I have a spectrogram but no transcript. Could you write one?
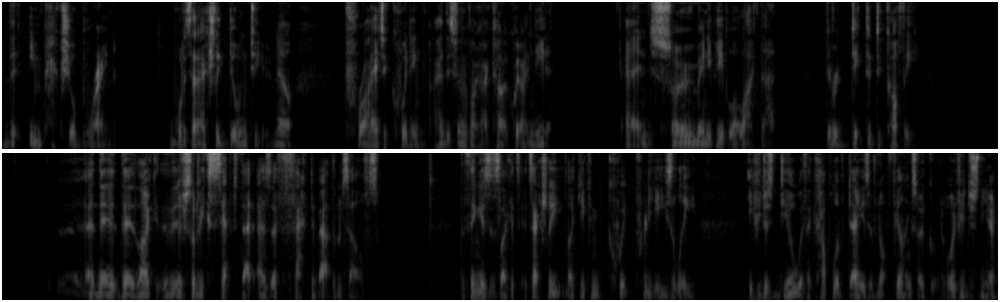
that impacts your brain. What is that actually doing to you? Now, prior to quitting, I had this feeling of like I can't quit, I need it. And so many people are like that. They're addicted to coffee. And they're they're like they just sort of accept that as a fact about themselves. The thing is, it's like it's it's actually like you can quit pretty easily if you just deal with a couple of days of not feeling so good, or if you just you know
